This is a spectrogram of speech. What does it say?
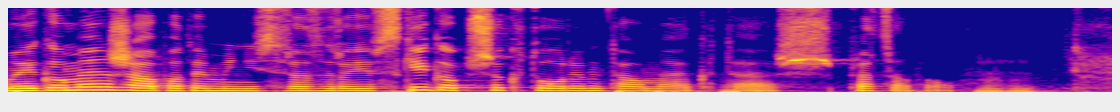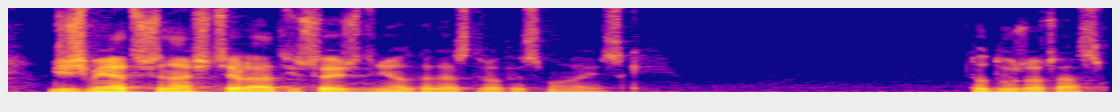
mojego męża, a potem ministra Zdrojewskiego, przy którym Tomek też pracował. Mhm. Dziś mija 13 lat i 6 dni od katastrofy smoleńskiej. To dużo czasu?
